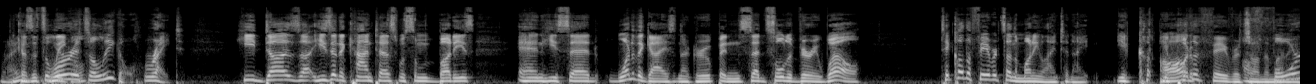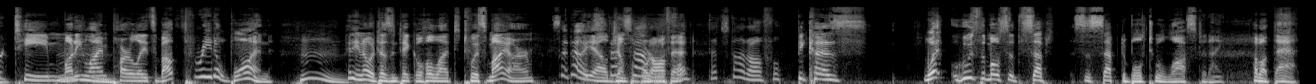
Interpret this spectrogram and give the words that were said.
Right. because it's Where it's illegal. Right. He does. Uh, he's in a contest with some buddies, and he said one of the guys in their group and said sold it very well. Take all the favorites on the money line tonight. You, cu- you All put the a- favorites a on the money four team money line parlay. It's about three to one. Hmm. And you know it doesn't take a whole lot to twist my arm. I said, oh yeah, I'll That's jump aboard with that That's not awful. because what? Who's the most susceptible to a loss tonight? How about that?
